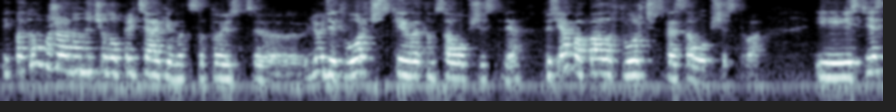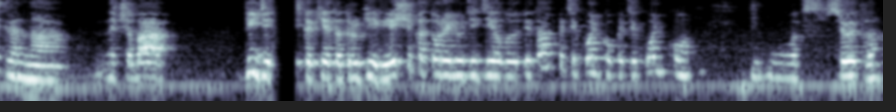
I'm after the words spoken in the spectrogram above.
И потом уже оно начало притягиваться, то есть э, люди творческие в этом сообществе. То есть я попала в творческое сообщество. И, естественно, начала видеть какие-то другие вещи, которые люди делают. И так потихоньку-потихоньку вот все это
